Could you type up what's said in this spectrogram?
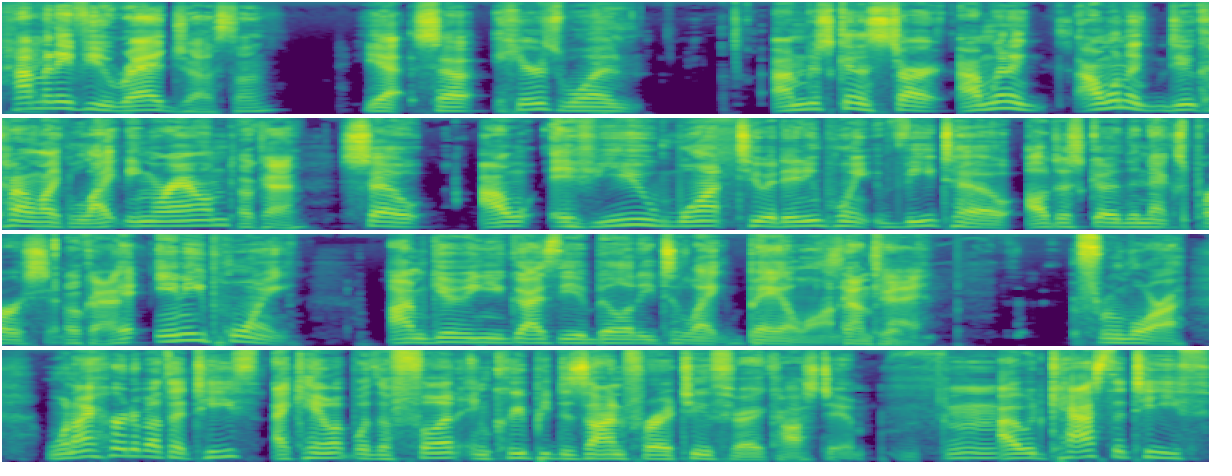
How many of you read, Justin? Yeah. So here's one. I'm just gonna start. I'm gonna. I want to do kind of like lightning round. Okay. So I, if you want to at any point veto, I'll just go to the next person. Okay. At any point, I'm giving you guys the ability to like bail on Sounds Okay. it. From Laura, when I heard about the teeth, I came up with a fun and creepy design for a tooth fairy costume. Mm. I would cast the teeth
